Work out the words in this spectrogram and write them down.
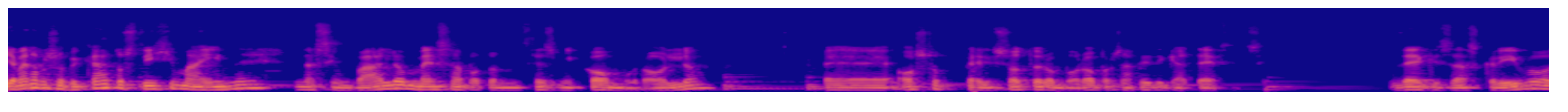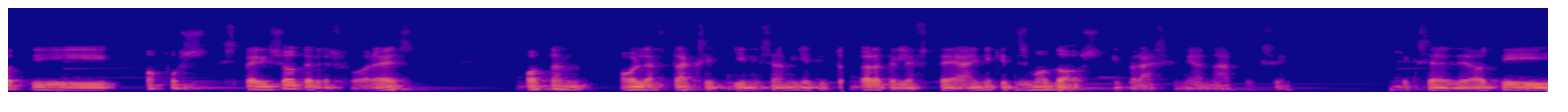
Για μένα προσωπικά το στίχημα είναι να συμβάλλω μέσα από τον θεσμικό μου ρόλο ε, όσο περισσότερο μπορώ προς αυτή την κατεύθυνση. Δεν σας κρύβω ότι όπως τις περισσότερες φορές όταν όλα αυτά ξεκίνησαν, γιατί τώρα τελευταία είναι και της μοδός η πράσινη ανάπτυξη. Και ξέρετε ότι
